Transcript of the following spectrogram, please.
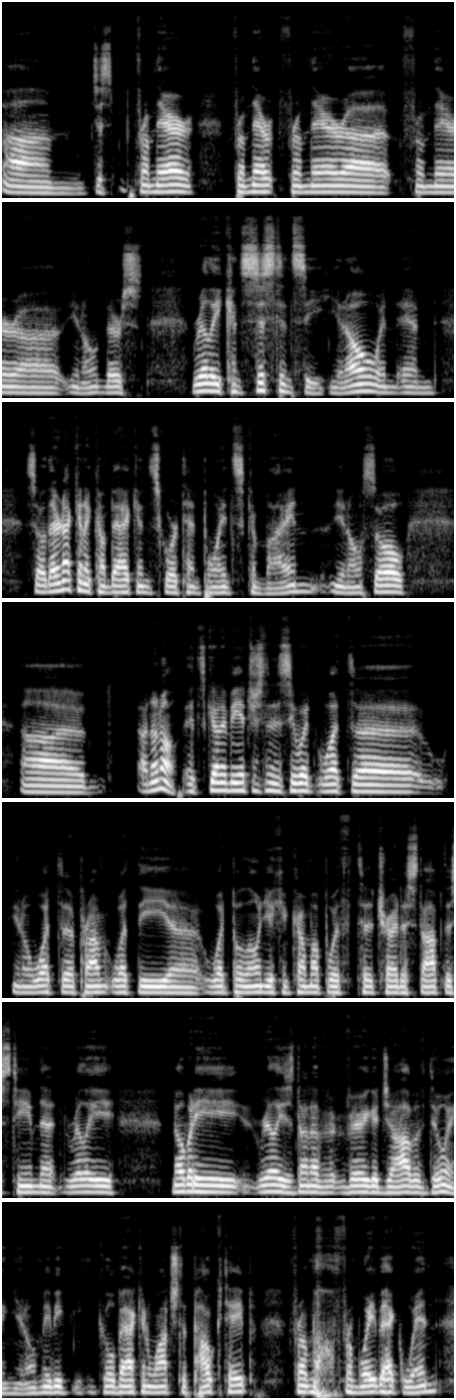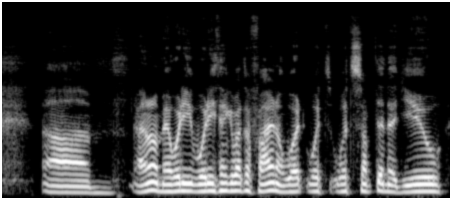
Um, just from their from their from their uh, from their uh, you know there's really consistency you know and and so they're not going to come back and score 10 points combined you know so uh, I don't know. It's going to be interesting to see what what uh, you know what the prom what the uh, what Bologna can come up with to try to stop this team that really nobody really has done a very good job of doing. You know, maybe go back and watch the PAOK tape from from way back when. Um, I don't know, man. What do you what do you think about the final? What what's what's something that you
